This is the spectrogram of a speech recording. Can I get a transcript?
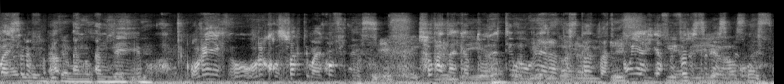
myself and, and, and uh, re, reconstruct my confidence so that I can to let him really understand that we are here for very serious business.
